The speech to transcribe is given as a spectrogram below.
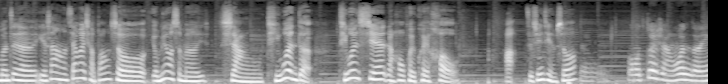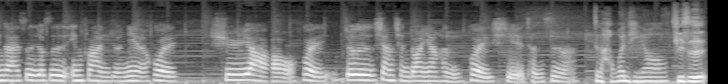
我们这个以上三位小帮手有没有什么想提问的？提问先，然后回馈后。好，子萱请说。嗯，我最想问的应该是，就是 infra engineer 会需要会就是像前端一样很会写程式吗？这个好问题哦。其实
